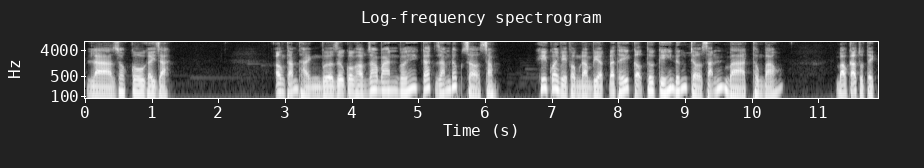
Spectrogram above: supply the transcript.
là do cô gây ra. Ông Tám Thành vừa dự cuộc họp giao ban với các giám đốc sở xong. Khi quay về phòng làm việc đã thấy cậu thư ký đứng chờ sẵn và thông báo. Báo cáo chủ tịch,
